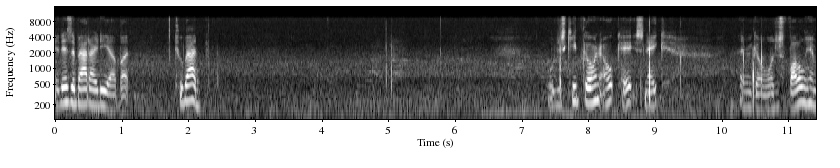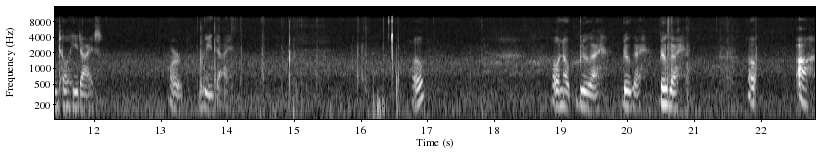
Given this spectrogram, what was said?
It is a bad idea, but too bad. We'll just keep going. Okay, snake. There we go. We'll just follow him till he dies. Or we die. Oh. Oh no, blue guy. Blue guy. Blue guy. Oh. Ah.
